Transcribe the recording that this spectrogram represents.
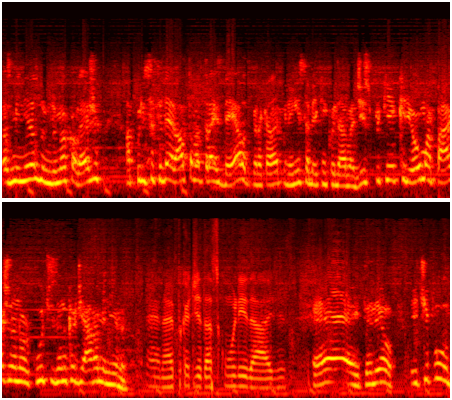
as meninas do, do meu colégio, a Polícia Federal estava atrás dela, porque naquela época ninguém sabia quem cuidava disso, porque criou uma página no Orkut dizendo que odiava a menina. É, na época de, das comunidades. É, entendeu? E tipo,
